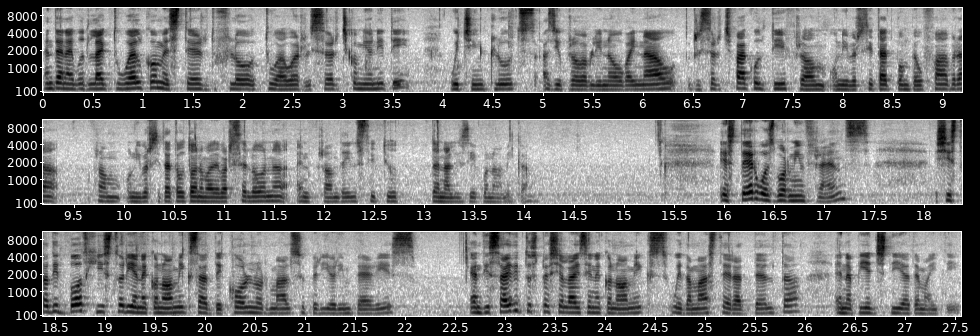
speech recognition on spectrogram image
And then I would like to welcome Esther Duflo to our research community, which includes, as you probably know by now, research faculty from Universitat Pompeu Fabra, from Universitat Autònoma de Barcelona, and from the Institut d'Anàlisi Econòmica. Esther was born in France, she studied both history and economics at the École Normale Supérieure in Paris and decided to specialize in economics with a master at Delta and a PhD at MIT.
